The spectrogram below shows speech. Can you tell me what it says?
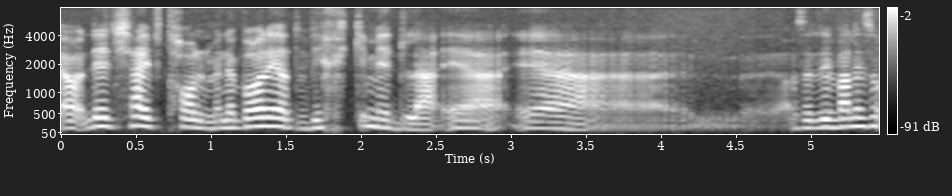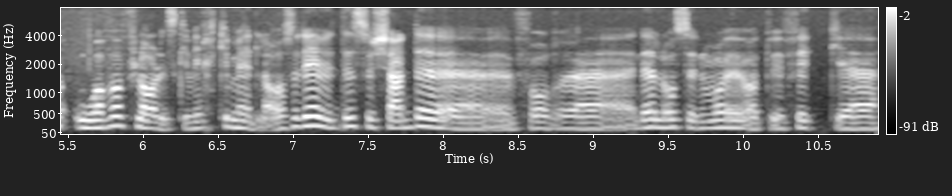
Ja, det er et skeivt tall, men det er bare det at virkemidlet er, er altså det er veldig sånn overfladiske virkemidler. Altså det, det, som skjedde for uh, en del år siden, var jo at vi fikk uh,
